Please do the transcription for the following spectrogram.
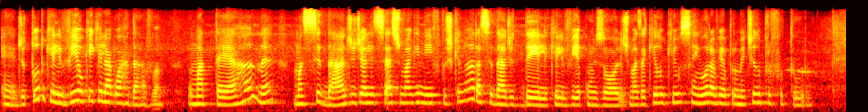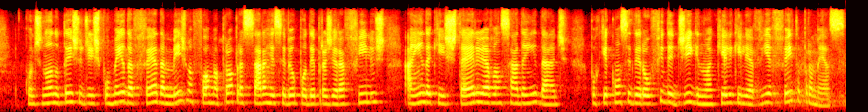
é, de tudo que ele via, o que, que ele aguardava? uma terra, né, uma cidade de alicerces magníficos, que não era a cidade dele que ele via com os olhos, mas aquilo que o Senhor havia prometido para o futuro. Continuando o texto diz: Por meio da fé, da mesma forma, a própria Sara recebeu o poder para gerar filhos, ainda que estéril e avançada em idade, porque considerou fidedigno aquele que lhe havia feito a promessa.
